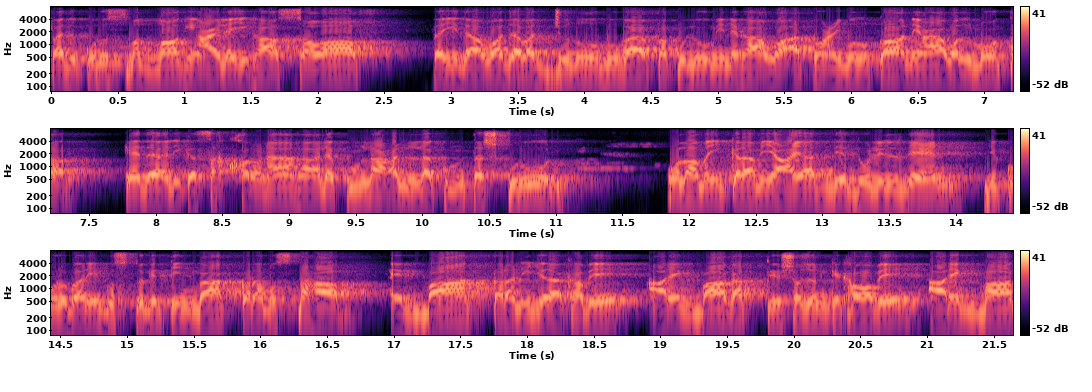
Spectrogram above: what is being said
ফাযকুরুসমাল্লাহি আলাইহা সাওয়াফ فإذا وجبت جنوبها فكلوا منها وأطعموا القانع والمعتر كذلك سخرناها لكم لعلكم تشكرون ওলামাই কালাম আয়াত দিয়ে দলিল দেন যে কোরবানির গোস্তকে তিন ভাগ করা মুস্তাহাব। এক বাঘ তারা নিজেরা খাবে আর এক বাঘ আত্মীয় স্বজনকে খাওয়াবে আর এক বাঘ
